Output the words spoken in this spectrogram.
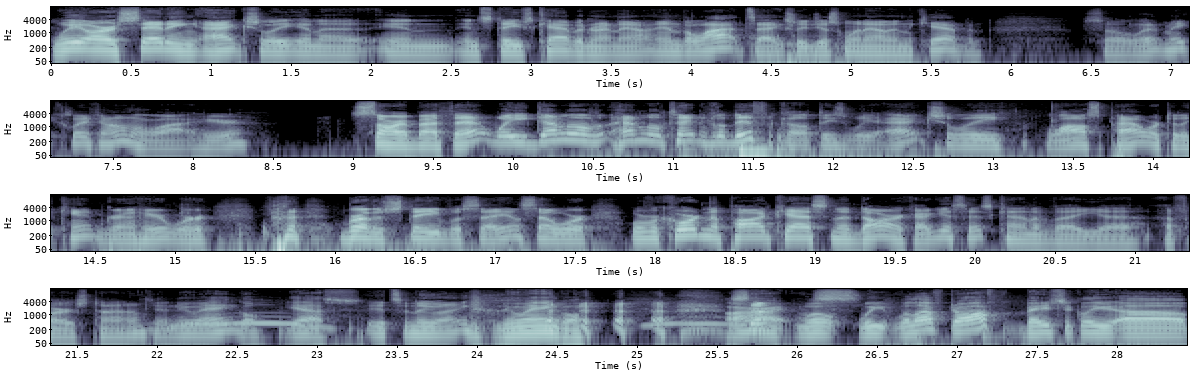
We are sitting actually in a in in Steve's cabin right now, and the lights actually just went out in the cabin. So let me click on a light here. Sorry about that. We got a little had a little technical difficulties. We actually lost power to the campground here, where brother Steve was saying. So we're we're recording a podcast in the dark. I guess that's kind of a uh, a first time. It's a new angle. Yes, It's a new angle. new angle. All right. So- Well, we, we left off basically. Uh,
